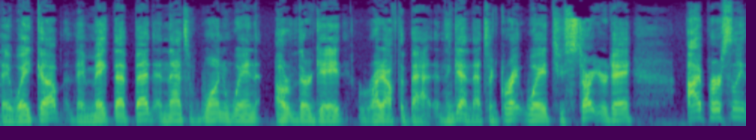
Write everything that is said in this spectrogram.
They wake up, they make that bed, and that's one win out of their gate right off the bat. And again, that's a great way to start your day. I personally,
